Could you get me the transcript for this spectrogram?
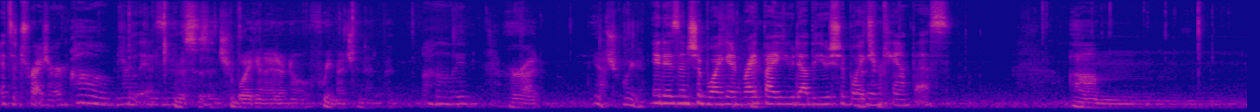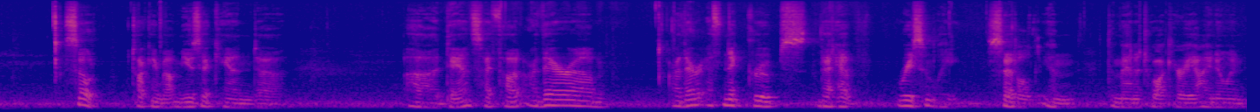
it's a treasure. Oh it really is. and this is in sheboygan i don't know if we mentioned it but oh it, or uh, yeah sheboygan. It is in sheboygan right by uw sheboygan right. campus. Um, so talking about music and uh, uh, dance i thought are there um, are there ethnic groups that have recently settled in the Manitowoc area? I know in,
